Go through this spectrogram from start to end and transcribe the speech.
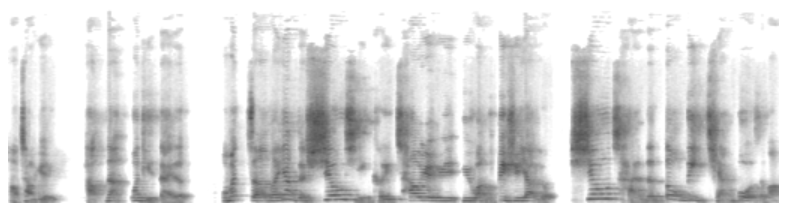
好，超越。好，那问题来了，我们怎么样的修行可以超越欲欲望？你必须要有修禅的动力，强过什么？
